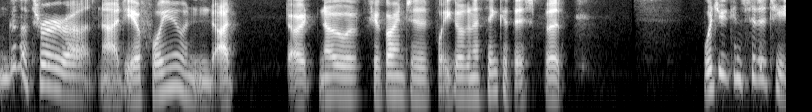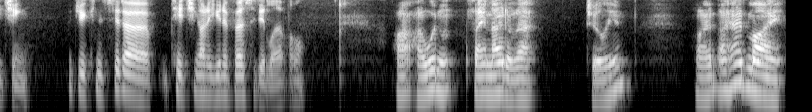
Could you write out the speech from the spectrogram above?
I'm gonna throw uh, an idea for you, and I don't know if you're going to what you're going to think of this, but would you consider teaching? Would you consider teaching on a university level? I, I wouldn't say no to that, Julian. I, I had my,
